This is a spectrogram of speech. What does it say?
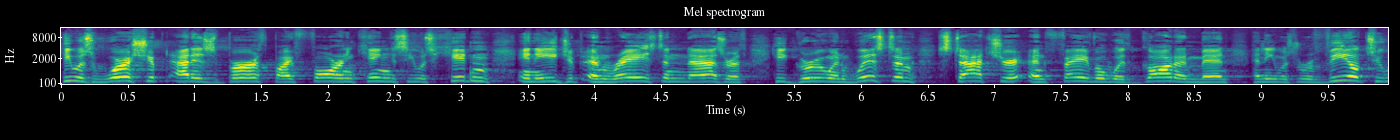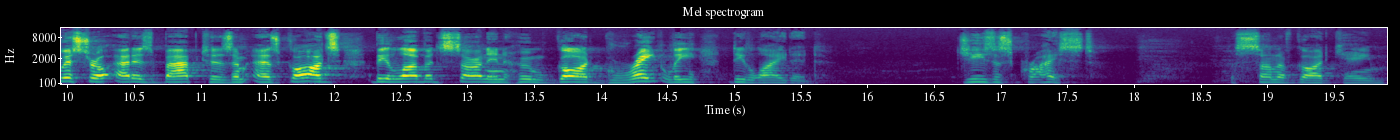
He was worshipped at his birth by foreign kings. He was hidden in Egypt and raised in Nazareth. He grew in wisdom, stature, and favor with God and men, and he was revealed to Israel at his baptism as God's beloved Son, in whom God greatly delighted. Jesus Christ, the Son of God, came.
